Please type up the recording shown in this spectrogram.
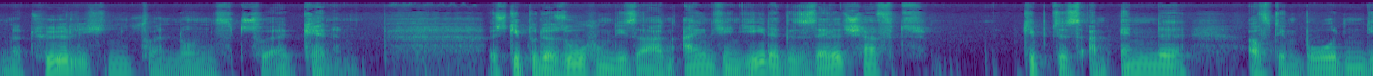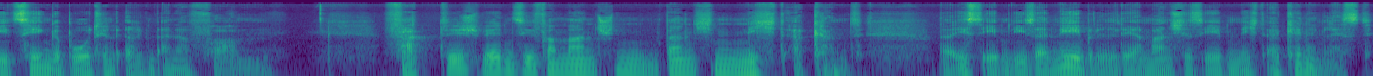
natürlichen Vernunft zu erkennen. Es gibt Untersuchungen, die sagen, eigentlich in jeder Gesellschaft gibt es am Ende auf dem Boden die zehn Gebote in irgendeiner Form. Faktisch werden sie von manchen, manchen nicht erkannt. Da ist eben dieser Nebel, der manches eben nicht erkennen lässt.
